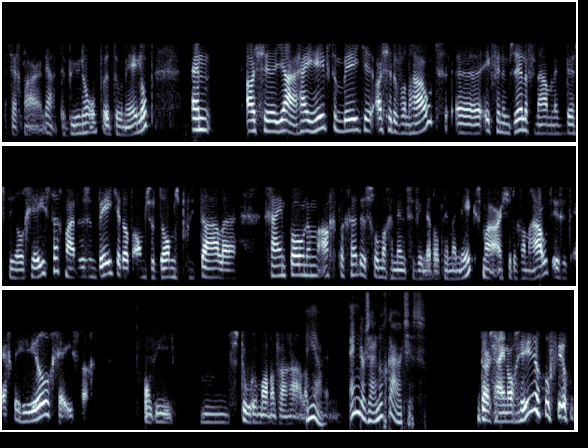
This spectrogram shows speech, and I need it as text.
zeg maar, ja, de bühne op, het toneel op. En als je, ja, hij heeft een beetje, als je ervan houdt, ik vind hem zelf namelijk best heel geestig, maar het is een beetje dat Amsterdams brutale geinponumachtige. Dus sommige mensen vinden dat helemaal niks. Maar als je ervan houdt, is het echt heel geestig. Al die mm, stoere mannenverhalen ja. van hem. En er zijn nog kaartjes. Er zijn nog heel veel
